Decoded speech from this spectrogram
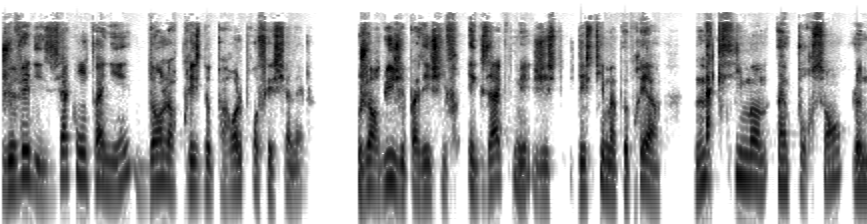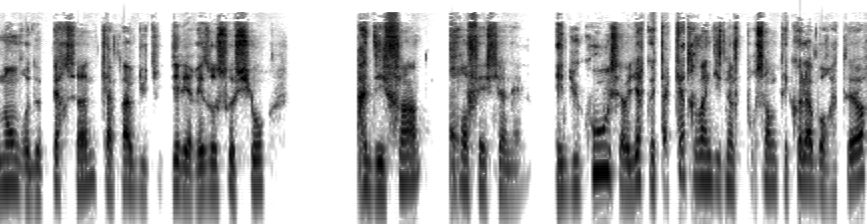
je vais les accompagner dans leur prise de parole professionnelle. Aujourd'hui, j'ai pas des chiffres exacts, mais j'estime à peu près à maximum 1% le nombre de personnes capables d'utiliser les réseaux sociaux à des fins professionnelles. Et du coup, ça veut dire que tu as 99% de tes collaborateurs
